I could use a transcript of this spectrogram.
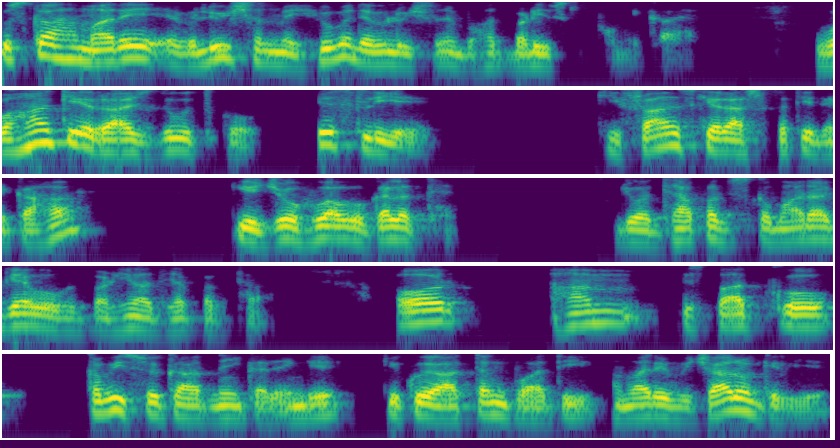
उसका हमारे एवोल्यूशन में ह्यूमन एवोल्यूशन में बहुत बड़ी उसकी भूमिका है। वहाँ के राजदूत को इसलिए कि फ्रांस के राष्ट्रपति ने कहा कि जो हुआ वो गलत है। जो अध्यापक जिसको मारा गया वो बहुत बढ़िया अध्यापक था। और हम इस बात को कभी स्वीकार नहीं करेंगे कि कोई आतंकवादी हमारे विचारों के लिए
